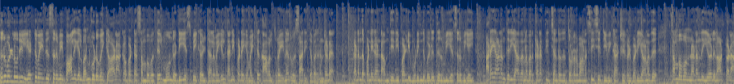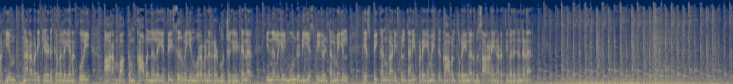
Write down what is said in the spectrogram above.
திருவள்ளூரில் எட்டு வயது சிறுமி பாலியல் வன்கொடுமைக்கு ஆளாக்கப்பட்ட சம்பவத்தில் மூன்று டிஎஸ்பிக்கள் தலைமையில் தனிப்படை அமைத்து காவல்துறையினர் விசாரித்து வருகின்றனர். கடந்த பன்னிரெண்டாம் தேதி பள்ளி முடிந்து வீடு திரும்பிய சிறுமியை அடையாளம் தெரியாத நபர் கடத்திச் சென்றது தொடர்பான சிசிடிவி காட்சிகள் வெளியானது. சம்பவம் நடந்து ஏழு நாட்களாகியும் நடவடிக்கை எடுக்கவில்லை என கூறி ஆரம்பாக்கம் காவல் நிலையத்தை சிறுமியின் உறவினர்கள் முற்றுகையிட்டனர். இந்நிலையில் மூன்று டிஎஸ்பிகள் தலைமையில் எஸ்பி கண்காணிப்பில் தனிப்படை அமைத்து காவல்துறையினர் விசாரணை நடத்தி வருகின்றனர்.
